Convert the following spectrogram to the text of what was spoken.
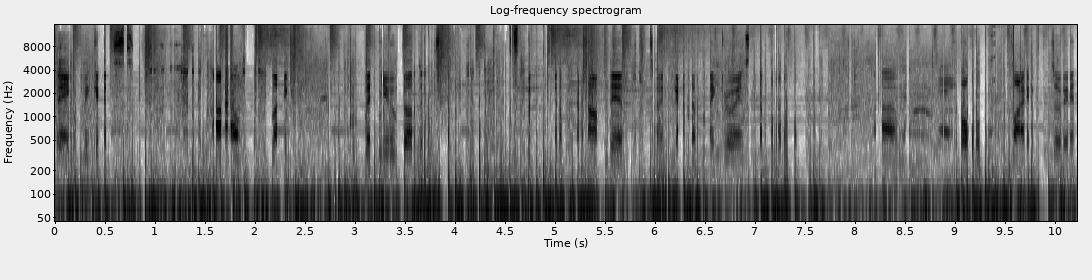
thing because of like the new buildings around it. So it kind of like ruins the whole um, whole vibe to it.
